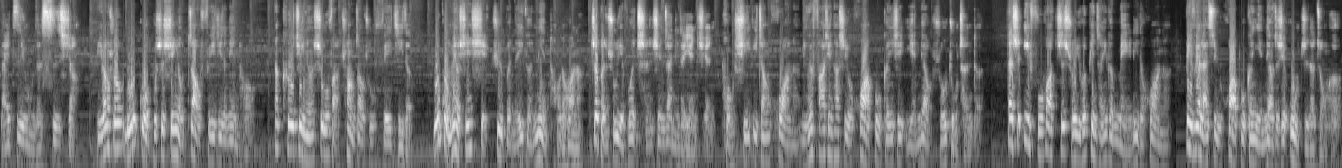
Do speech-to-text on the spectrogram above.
来自于我们的思想。比方说，如果不是先有造飞机的念头，那科技呢，是无法创造出飞机的。如果没有先写剧本的一个念头的话呢，这本书也不会呈现在你的眼前。剖析一张画呢，你会发现它是由画布跟一些颜料所组成的。但是，一幅画之所以会变成一个美丽的画呢，并非来自于画布跟颜料这些物质的总和，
